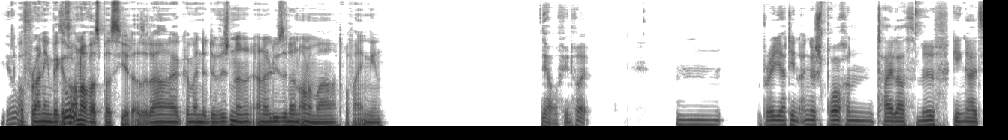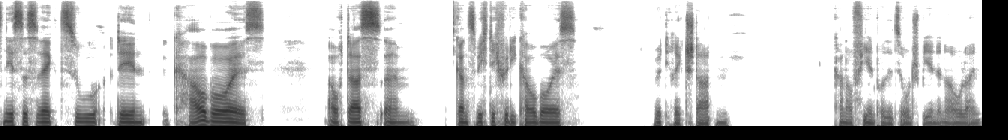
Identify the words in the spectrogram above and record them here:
Jo. Auf Running Back so. ist auch noch was passiert. Also da können wir in der Division-Analyse dann auch nochmal drauf eingehen. Ja, auf jeden Fall. Hm, Brady hat ihn angesprochen. Tyler Smith ging als nächstes weg zu den Cowboys. Auch das ähm, ganz wichtig für die Cowboys. Wird direkt starten kann auf vielen Positionen spielen in der O-Line.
